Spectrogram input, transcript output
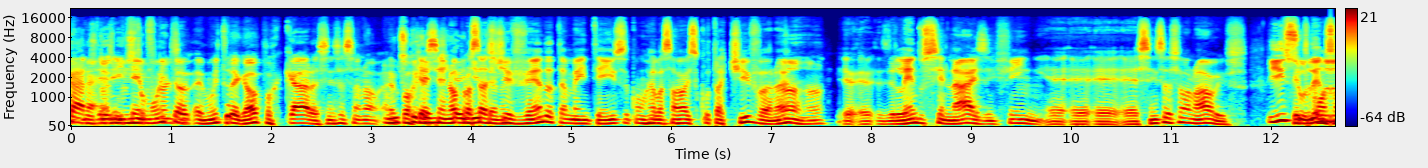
Cara, os dois É, é, muito, é muito legal porque, cara, sensacional. É É, porque assim, no processo né? de venda também tem isso com relação à escutativa, né? Aham. É- é- lendo sinais, enfim, é, é- é- é sensacional isso. Isso, lendo os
